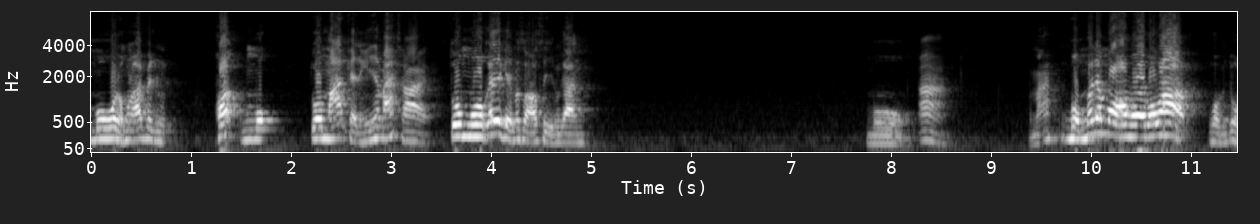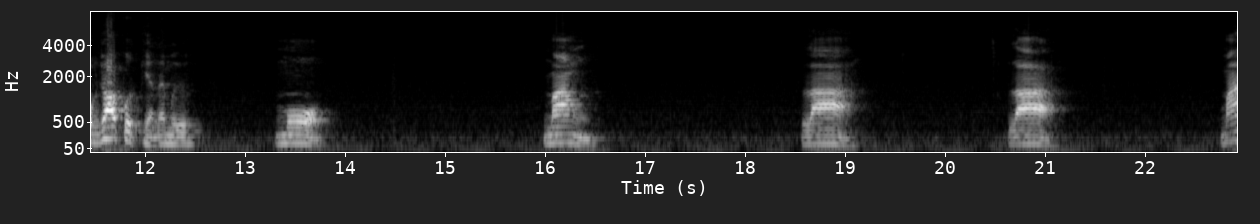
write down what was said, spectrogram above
โมของเราเป็น เพราะโมตัวม้าเขียนอย่างนี้ใช่ไหมใช่ ตัวโมก็จะเขียนมาสอสีเหมือนกัน โม อ่าเห็นไหมผมไม่ได้มองเลยเพราะว่า ผมผมชอบฝึกเขียนในมือ โม มัง ลา ลา มะ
